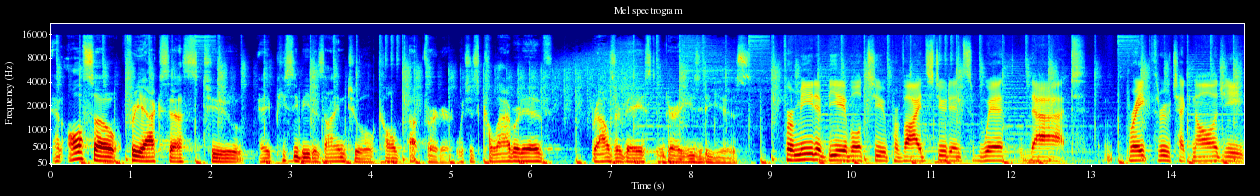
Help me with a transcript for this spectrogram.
and also free access to a PCB design tool called Upverter, which is collaborative, browser-based, and very easy to use. For me to be able to provide students with that breakthrough technology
